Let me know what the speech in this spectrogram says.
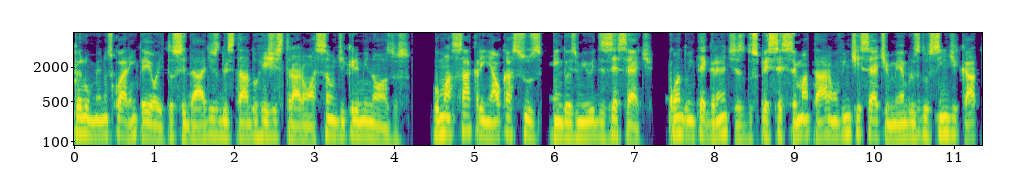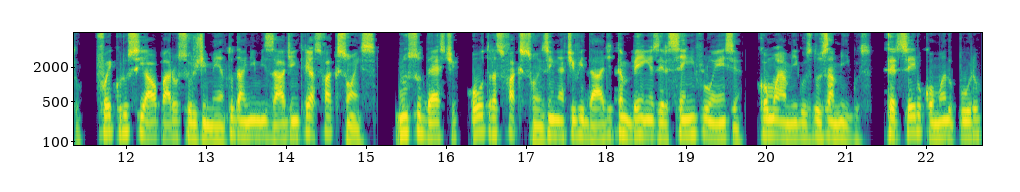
Pelo menos 48 cidades do estado registraram ação de criminosos. O massacre em Alcaçuz, em 2017, quando integrantes dos PCC mataram 27 membros do sindicato, foi crucial para o surgimento da inimizade entre as facções. No Sudeste, outras facções em atividade também exercem influência, como Amigos dos Amigos, Terceiro Comando Puro,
